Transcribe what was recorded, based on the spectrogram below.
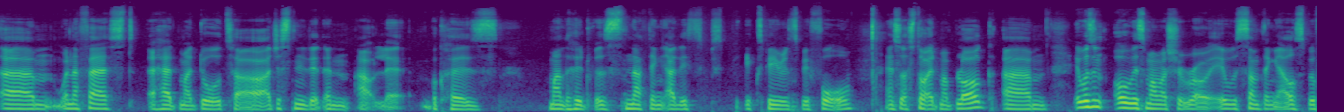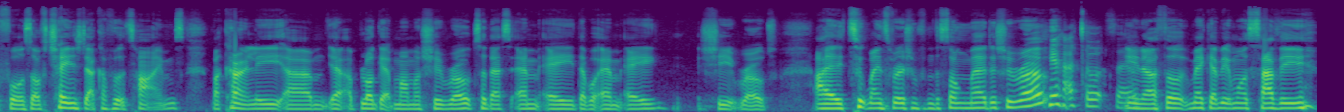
um, when I first had my daughter, I just needed an outlet because motherhood was nothing I'd ex- experienced before. And so I started my blog. Um, it wasn't always Mamma She Wrote, it was something else before. So I've changed that a couple of times. But currently, um, yeah, I blog at Mamma She Wrote. So that's M A M M A. She wrote. I took my inspiration from the song Murder She Wrote. Yeah, I thought so. You know, I thought make it a bit more savvy.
